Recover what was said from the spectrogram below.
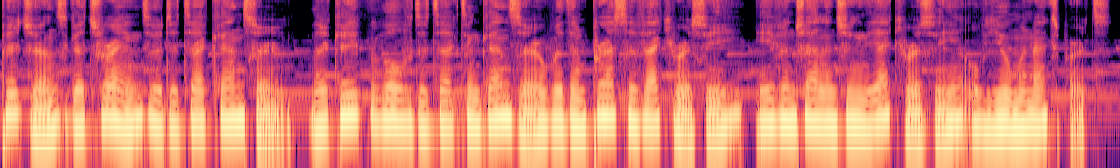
Pigeons get trained to detect cancer. They're capable of detecting cancer with impressive accuracy, even challenging the accuracy of human experts.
